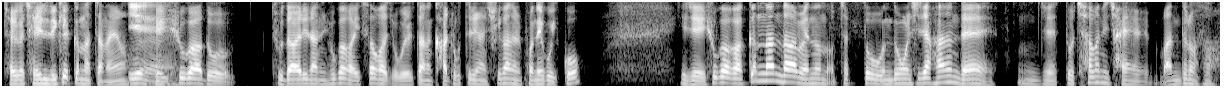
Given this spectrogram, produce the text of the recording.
저희가 제일 늦게 끝났잖아요. 예. 그 휴가도 두 달이라는 휴가가 있어가지고 일단은 가족들이랑 시간을 보내고 있고 이제 휴가가 끝난 다음에는 어차피 또 운동을 시작하는데 음, 이제 또 차근히 잘 만들어서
